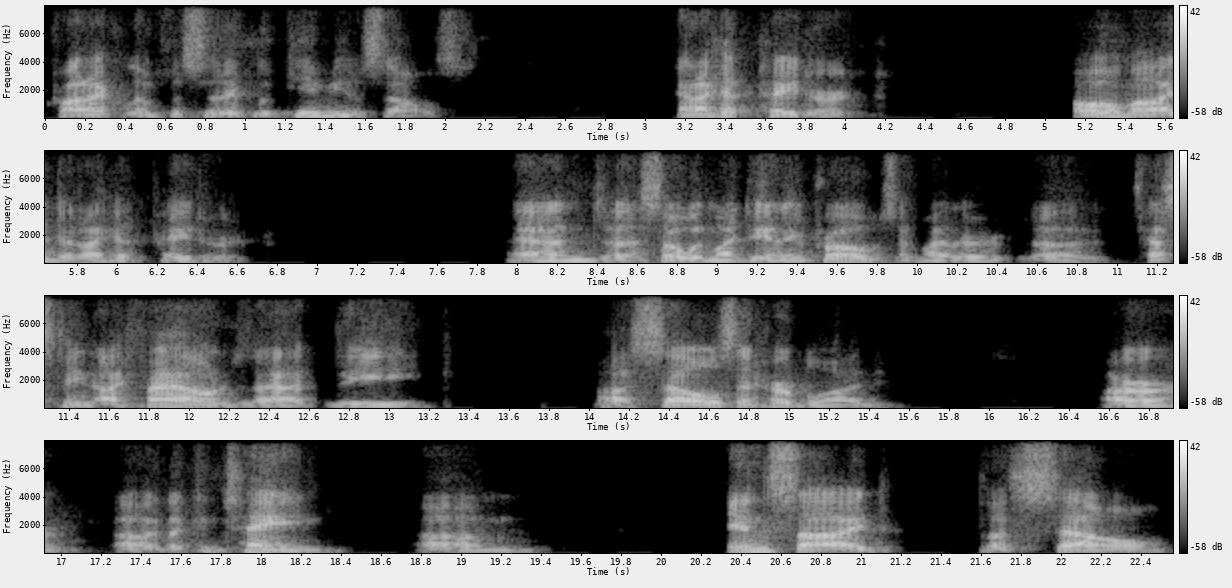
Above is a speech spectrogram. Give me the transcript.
chronic lymphocytic leukemia cells. And I hit pay dirt. Oh my, did I hit pay dirt. And uh, so with my DNA probes and my other uh, testing, I found that the uh, cells in her blood are uh, that contain um, inside the cell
